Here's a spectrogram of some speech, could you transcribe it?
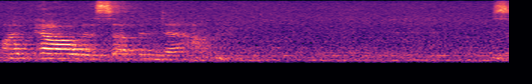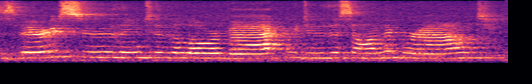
my pelvis up and down. This is very soothing to the lower back. We do this on the ground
